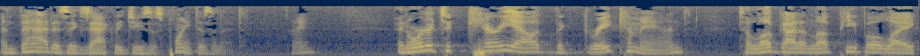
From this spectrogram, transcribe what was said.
And that is exactly Jesus' point, isn't it? Right? In order to carry out the great command to love God and love people like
